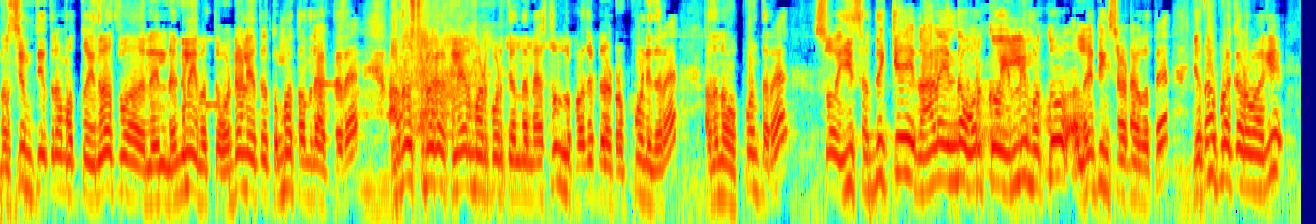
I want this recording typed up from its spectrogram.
ನರಸಿಂಹ ಮತ್ತು ಇದ್ರ ನಂಗಲಿ ಮತ್ತು ಒಡ್ಡಳ್ಳಿ ಹತ್ರ ತುಂಬಾ ತೊಂದರೆ ಆಗ್ತಾ ಇದೆ. ಆದಷ್ಟು ಬೇಗ ಕ್ಲಿಯರ್ ಮಾಡ್ಕೊಡ್ತೀನಿ ಅಂತ ನ್ಯಾಷನಲ್ ಪ್ರಾಜೆಕ್ಟ್ ಒಪ್ಕೊಂಡಿದ್ದಾರೆ. ಅದನ್ನ ಒಪ್ಕೊಂತಾರೆ. ಸೊ ಈ ಸದ್ಯಕ್ಕೆ ನಾಳೆಯಿಂದ ವರ್ಕ್ ಇಲ್ಲಿ ಮತ್ತು ಲೈಟಿಂಗ್ ಸ್ಟಾರ್ಟ್ ಆಗುತ್ತೆ. ಯಥಾ ಪ್ರಕಾರವಾಗಿ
